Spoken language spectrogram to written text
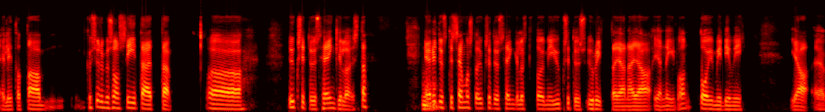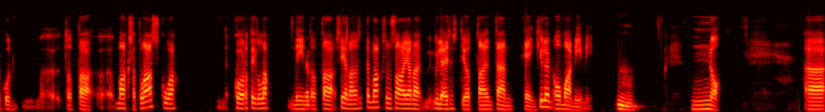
eli tota, kysymys on siitä, että äh, yksityishenkilöistä, mm. ja erityisesti semmoista yksityishenkilöistä toimii yksityisyrittäjänä, ja, ja niillä on toiminimi, ja kun äh, tota, maksat laskua kortilla, niin tota, siellä on sitten maksun saajana yleisesti ottaen tämän henkilön oma nimi. Mm. No, ää,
